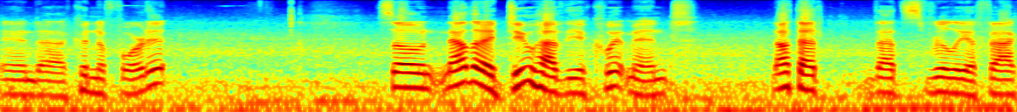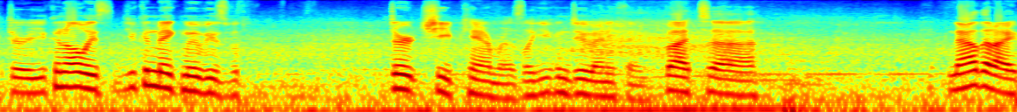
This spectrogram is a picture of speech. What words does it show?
and uh, couldn't afford it. So now that I do have the equipment, not that that's really a factor. You can always you can make movies with dirt cheap cameras. Like you can do anything. But uh, now that I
